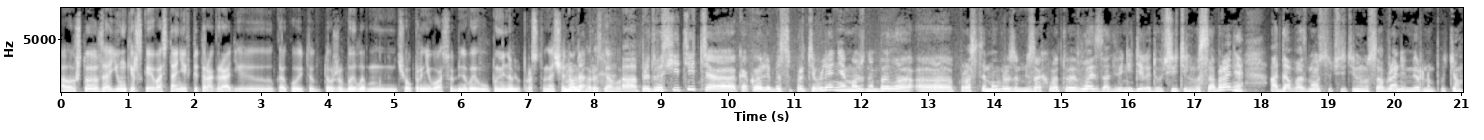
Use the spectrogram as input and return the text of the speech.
А что за юнкерское восстание в Петрограде э, какое-то тоже было? Ничего про него особенно. Вы упомянули просто в начале ну, да. разговора. А, предвосхитить э, какое-либо сопротивление можно было э, простым образом, не захватывая власть за две недели до учредительного собрания, а дав возможность учредительному собранию мирным путем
